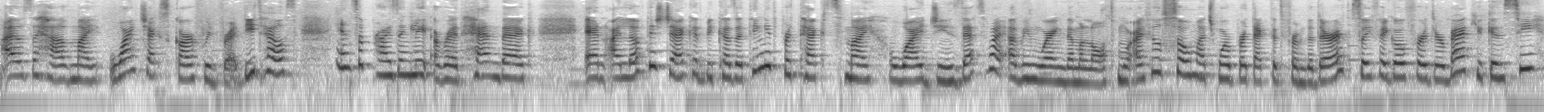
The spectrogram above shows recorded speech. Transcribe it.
I also have my white check scarf with red details and surprisingly a red handbag. And i love this jacket because i think it protects my white jeans. That's why i've been wearing them a lot more. I feel so much more protected from the dirt. So if i go further back you can see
